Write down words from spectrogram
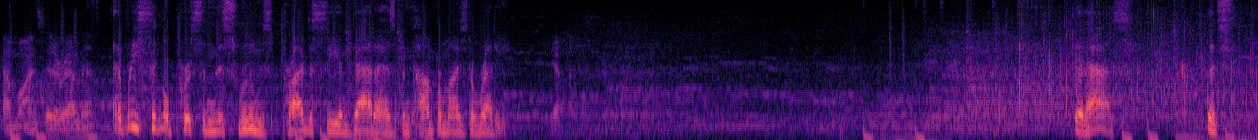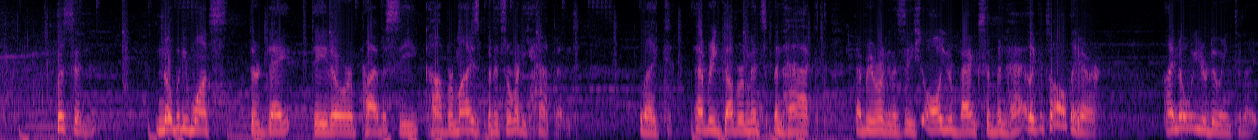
our mindset around that? Every single person in this room's privacy and data has been compromised already. It has. It's, listen, nobody wants their da- data or privacy compromised, but it's already happened. Like every government's been hacked, every organization, all your banks have been hacked. Like it's all there. I know what you're doing tonight.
